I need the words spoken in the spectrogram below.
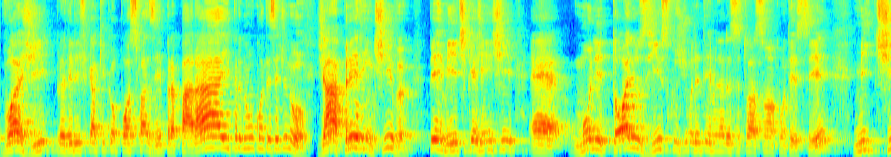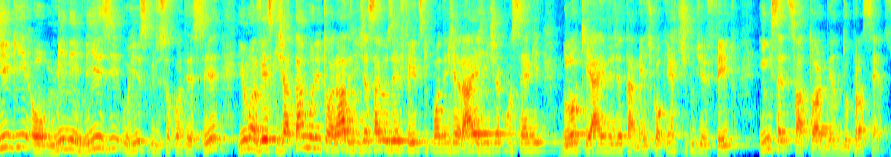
vou agir para verificar o que, que eu posso fazer para parar e para não acontecer de novo. Já a preventiva permite que a gente é, monitore os riscos de uma determinada situação acontecer, mitigue ou minimize o risco disso acontecer e uma vez que já está monitorado, a gente já sabe os efeitos que podem gerar e a gente já consegue bloquear imediatamente qualquer tipo de efeito insatisfatório dentro do processo.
